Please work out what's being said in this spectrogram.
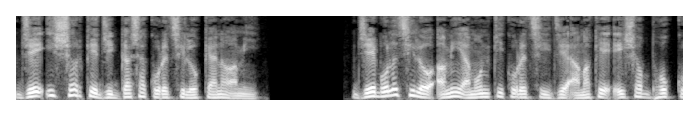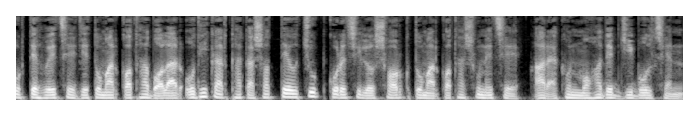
যে ঈশ্বরকে জিজ্ঞাসা করেছিল, কেন আমি? যে বলেছিল, আমি এমন কি করেছি যে আমাকে এইসব ভোগ করতে হয়েছে যে তোমার কথা বলার অধিকার থাকা সত্ত্বেও চুপ করেছিল, স্বর্গ তোমার কথা শুনেছে, আর এখন মহাদেবজি বলছেন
